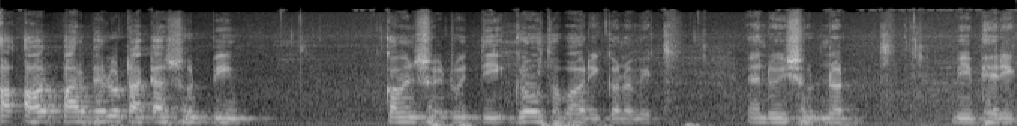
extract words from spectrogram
our par value taka should be commensurate with the growth of our economy, and we should not be very,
